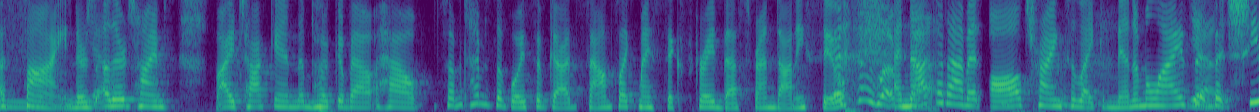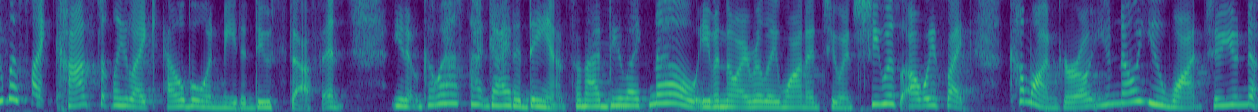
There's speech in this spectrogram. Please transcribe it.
a sign. There's other times I talk in the book about how sometimes the voice of God sounds like my sixth grade best friend, Donnie Sue. and not that I'm at all trying to like minimalize it, but she was like constantly like elbowing me to do stuff and, you know, go ask that guy to dance. And I'd be like, no, even though I really wanted to. And she was always like, come on, girl, you know you want to, you know,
